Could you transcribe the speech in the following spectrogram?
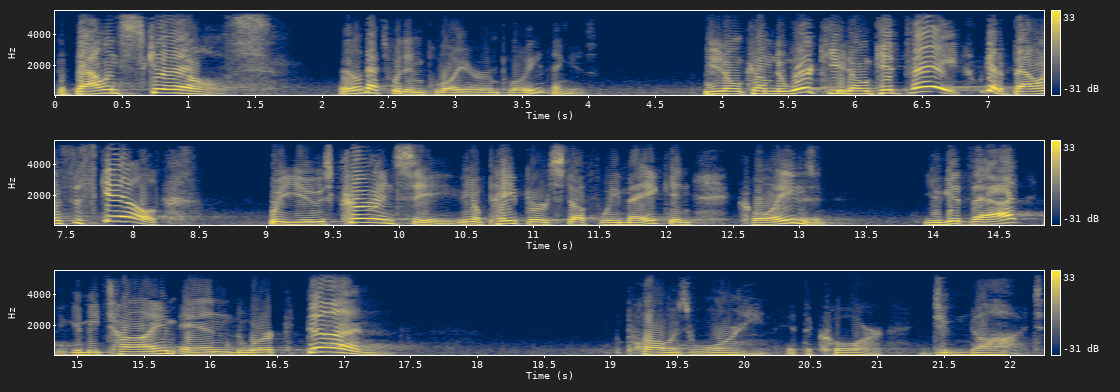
The balanced scales. Well, that's what employer employee thing is. You don't come to work, you don't get paid. We've got to balance the scales. We use currency, you know, paper stuff we make and coins and you get that, you give me time and work done. Paul is warning at the core, do not,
